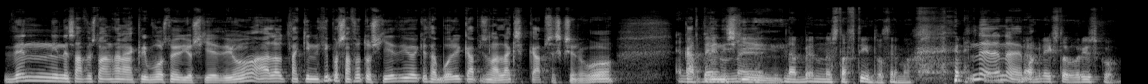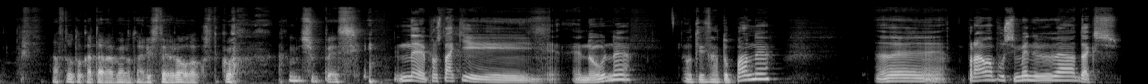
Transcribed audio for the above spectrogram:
Δεν είναι σαφές το αν θα είναι ακριβώς το ίδιο σχέδιο, αλλά ότι θα κινηθεί προς αυτό το σχέδιο και θα μπορεί κάποιος να αλλάξει κάψες, ξέρω εγώ. Ε, να, μπαίνουν, να μπαίνουν στα αυτήν το θέμα. ναι, ναι, ναι. να μην έχεις το ρίσκο. Αυτό το καταραμένο το αριστερό ακουστικό. Μη σου πέσει. Ναι, προς τα εκεί εννοούν ότι θα το πάνε. Ε, πράγμα που σημαίνει βέβαια εντάξει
